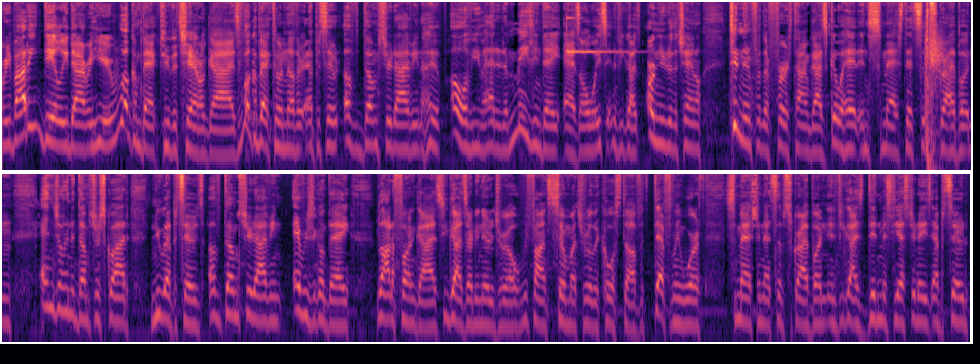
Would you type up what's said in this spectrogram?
everybody, Daily Diver here. Welcome back to the channel, guys. Welcome back to another episode of Dumpster Diving. I hope all of you had an amazing day, as always. And if you guys are new to the channel, tuning in for the first time, guys, go ahead and smash that subscribe button and join the Dumpster Squad. New episodes of Dumpster Diving every single day. A lot of fun, guys. You guys already know the drill. We find so much really cool stuff. It's definitely worth smashing that subscribe button. And if you guys did miss yesterday's episode,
